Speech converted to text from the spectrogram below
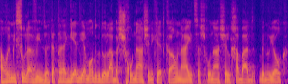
ההורים ניסו להבין, זו הייתה טרגדיה מאוד גדולה בשכונה שנקראת קראון הייטס, השכונה של חב"ד בניו יורק.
